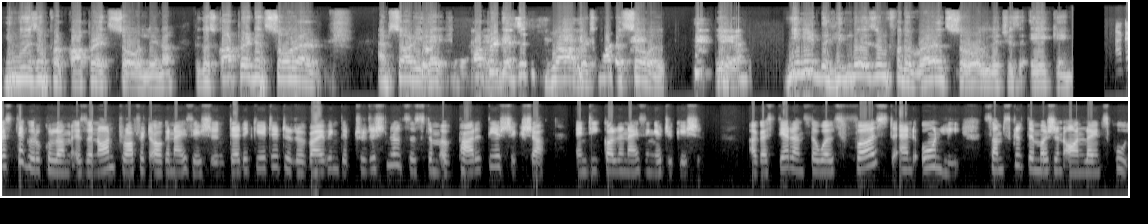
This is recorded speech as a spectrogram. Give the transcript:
Hinduism for corporate soul, you know, because corporate and soul are, I'm sorry, they, corporate is a job, it's not a soul. You Yeah. We need the Hinduism for the world soul, which is aching. Agastya Gurukulam is a non-profit organization dedicated to reviving the traditional system of Bharatiya Shiksha and decolonizing education. Agastya runs the world's first and only Sanskrit immersion online school.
